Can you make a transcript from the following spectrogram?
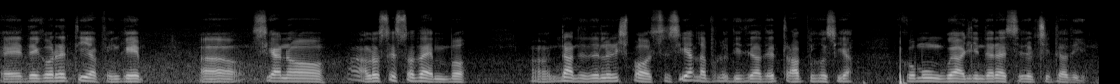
eh, dei correttivi affinché eh, siano allo stesso tempo eh, date delle risposte sia alla fluidità del traffico sia comunque agli interessi del cittadino.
